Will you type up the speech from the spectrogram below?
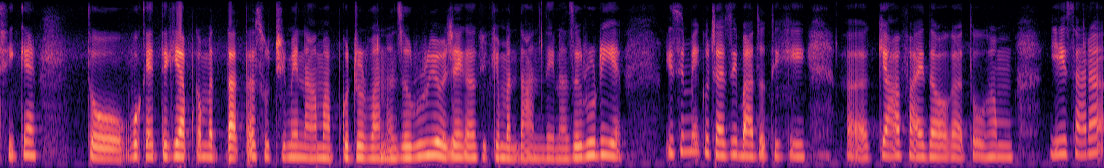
ठीक है? तो वो कहते हैं कि आपका मतदाता सूची में नाम आपको जुड़वाना ज़रूरी हो जाएगा क्योंकि मतदान देना ज़रूरी है। इसी में कुछ ऐसी बात होती कि आ, क्या फ़ायदा होगा? तो हम ये सारा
